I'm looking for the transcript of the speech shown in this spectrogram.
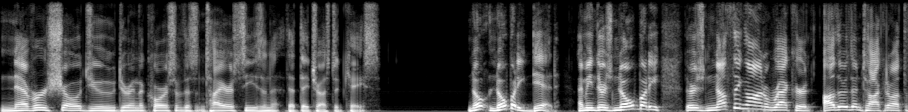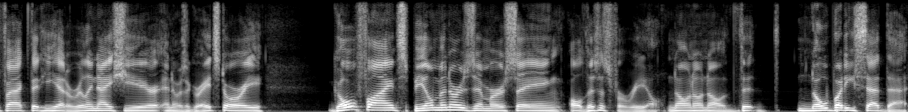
never showed you during the course of this entire season that they trusted Case. No, nobody did. I mean, there's nobody, there's nothing on record other than talking about the fact that he had a really nice year and it was a great story. Go find Spielman or Zimmer saying, "Oh, this is for real." No, no, no. Th- nobody said that.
